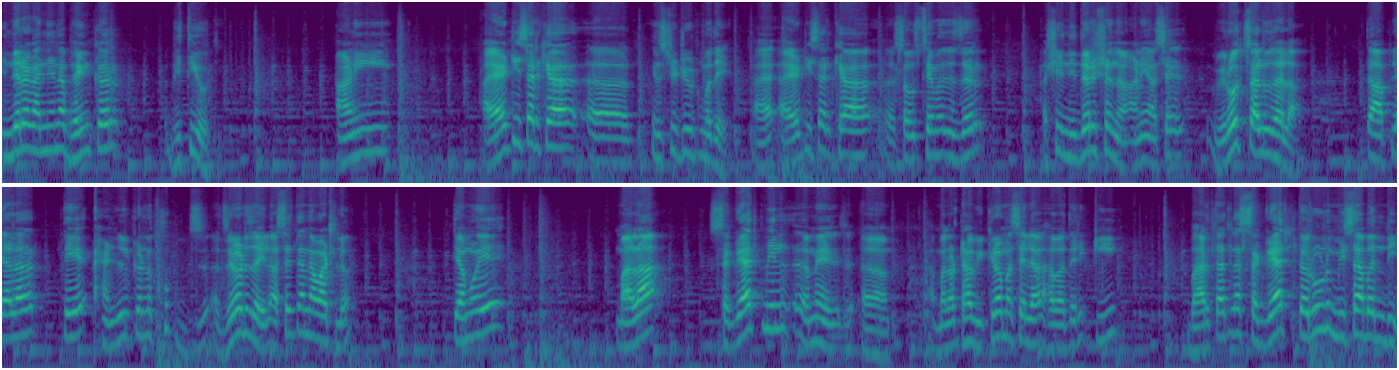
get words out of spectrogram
इंदिरा गांधींना भयंकर भीती होती. आणि आय आय टीसारख्या इन्स्टिट्यूटमध्ये आय आय आय टीसारख्या संस्थेमध्ये जर अशी निदर्शनं आणि असे विरोध चालू झाला तर आपल्याला ते हँडल करणं खूप ज जड जाईल असं त्यांना वाटलं. त्यामुळे मला सगळ्यात मिल मला वाटतं हा विक्रम असायला हवा तरी की भारतातला सगळ्यात तरुण मिसाबंदी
